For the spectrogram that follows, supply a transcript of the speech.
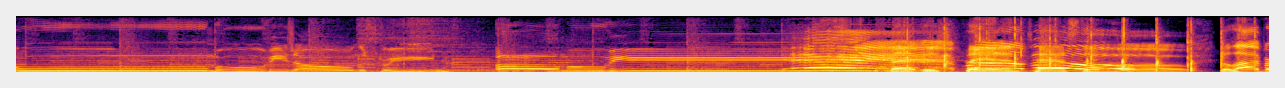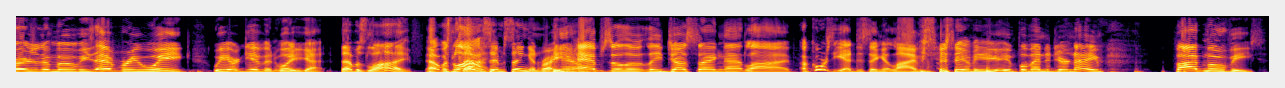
Ooh, movies on the screen. Oh, movies. That is fantastic. Bravo! The live version of movies every week we are given. What do you got? That was live. That was live. That was him singing right he now. absolutely just sang that live. Of course he had to sing it live. He I mean, he implemented your name. Five movies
